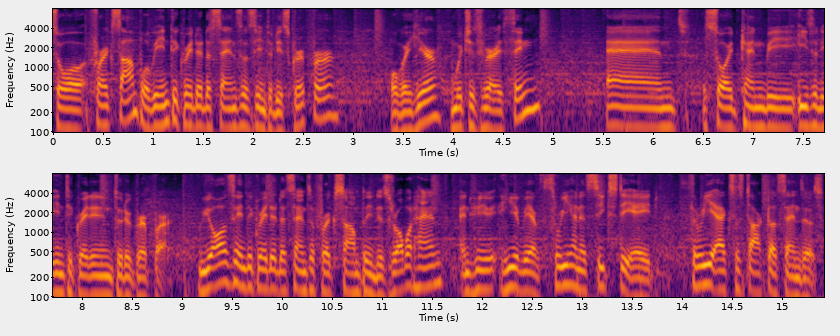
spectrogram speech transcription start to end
So for example, we integrated the sensors into this gripper over here, which is very thin and so it can be easily integrated into the gripper. We also integrated a sensor, for example, in this robot hand, and here we have 368 three-axis tactile sensors,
